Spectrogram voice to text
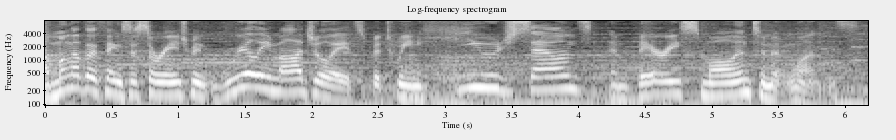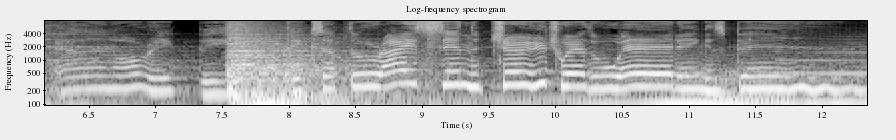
Among other things, this arrangement really modulates between huge sounds and very small, intimate ones. Rigby picks up the rice in the church where the wedding has been.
